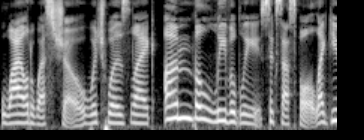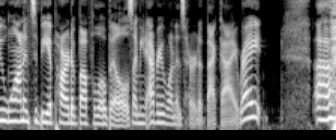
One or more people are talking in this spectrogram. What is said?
Wild West show, which was like unbelievably successful. Like, you wanted to be a part of Buffalo Bills. I mean, everyone has heard of that guy, right? Uh,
